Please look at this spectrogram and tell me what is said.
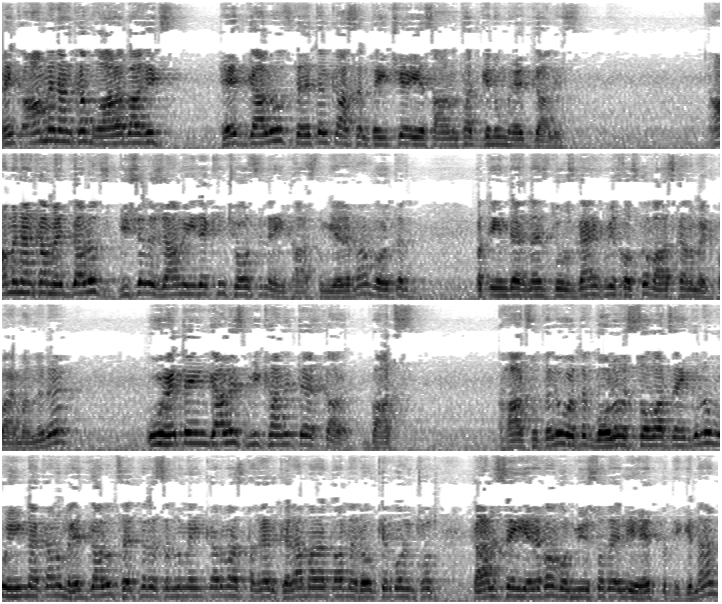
Մենք ամեն անգամ Ղարաբաղից հետ գալուց դե էլ կասեմ թե ինչի է ես անընդհատ գնում հետ գալիս ամեն անգամ հետ գալուց գիշերը ժամը 3-ին 4-ին էինք հասնում Երևան որովհետև պետք է ինտեղ նենց դուրս գայինք մի խոսքով հասկանում եք պայմանները ու հետ էին գալիս մի քանի տեղ կար բաց հաց ուտելու որովհետև բոլորը սոված էին գնում ու հիմնականում հետ գալուց հետները սլնում էին կարված տղեր հրամանատարներ ովքեր որ ինչ որ գալիս են Երևան որ մյուս օրը էլի հետ պետք է գնան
